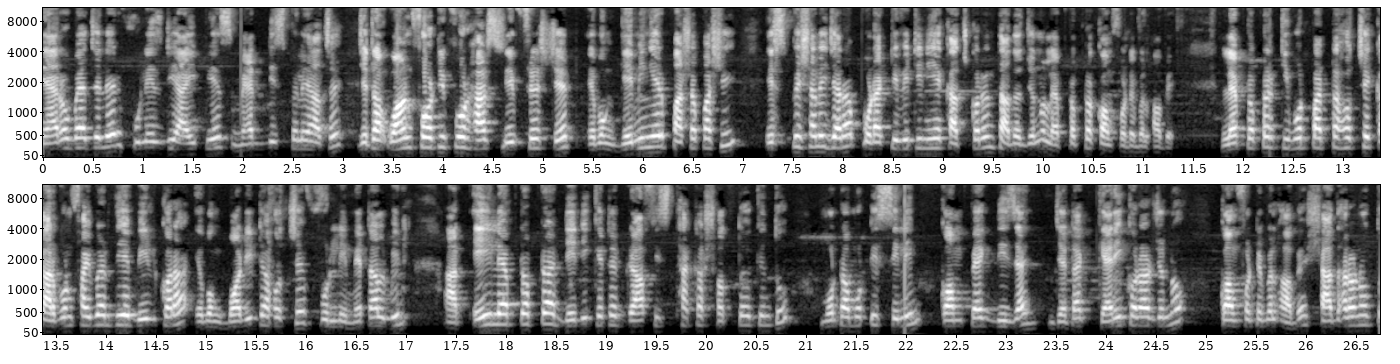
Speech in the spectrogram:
narrow ব্যাজেলের full HD IPS matte display আছে, যেটা one forty four hertz refresh rate এবং গেমিং এর পাশাপাশি স্পেশালি যারা প্রোডাক্টিভিটি নিয়ে কাজ করেন, তাদের জন্য ল্যাপটপটা কমফোর্টেবল হবে। ল্যাপটপটার কিবোর্ড পার্টটা হচ্ছে কার্বন ফাইবার দিয়ে বিল্ড করা এবং বডিটা হচ্ছে ফুললি মেটাল বিল্ড আর এই ল্যাপটপটা ডেডিকেটেড গ্রাফিক্স থাকা সত্ত্বেও কিন্তু মোটামুটি সিলিম কম্প্যাক্ট ডিজাইন যেটা ক্যারি করার জন্য কমফোর্টেবল হবে। সাধারণত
